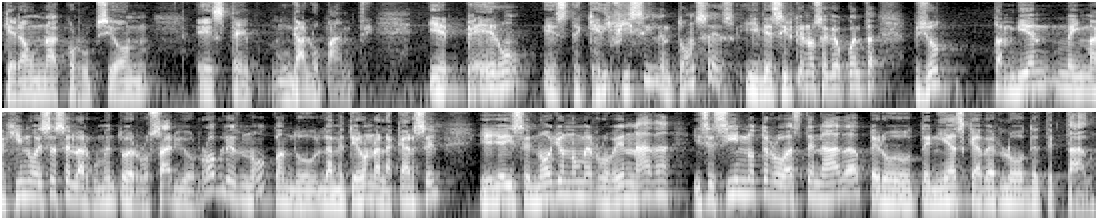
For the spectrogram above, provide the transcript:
Que era una corrupción este, galopante. Eh, pero, este, qué difícil entonces. Y decir que no se dio cuenta, pues yo también me imagino, ese es el argumento de Rosario Robles, ¿no? Cuando la metieron a la cárcel y ella dice, no, yo no me robé nada. Y dice, sí, no te robaste nada, pero tenías que haberlo detectado.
